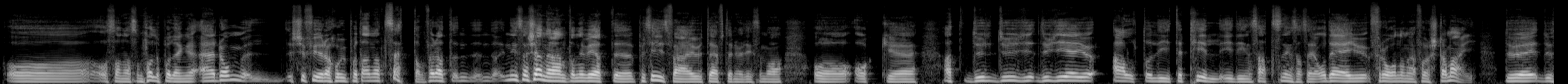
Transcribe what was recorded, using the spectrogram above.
och, och sådana som håller på länge, är de 24-7 på ett annat sätt? Då? För att ni som känner Anton, ni vet eh, precis vad jag är ute efter nu liksom och, och, och eh, att du, du, du ger ju allt och lite till i din satsning så att säga och det är ju från och med första maj. Du, är, du,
